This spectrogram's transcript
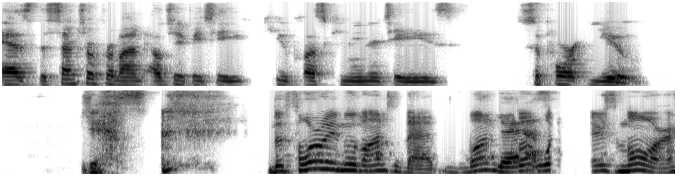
as the Central Vermont LGBTQ plus communities, support you? Yes. Before we move on to that, one, but Yes. wait, there's more.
